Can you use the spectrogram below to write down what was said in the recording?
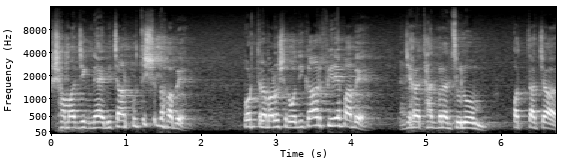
সামাজিক ন্যায় বিচার প্রতিষ্ঠিত হবে। প্রত্যেকটা মানুষের অধিকার ফিরে পাবে। যেখানে থাকবে না জুলুম, অত্যাচার,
